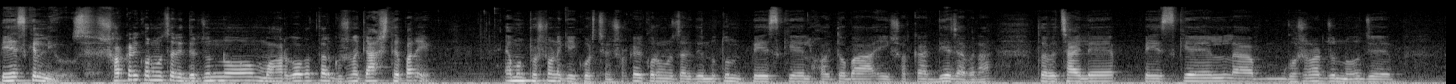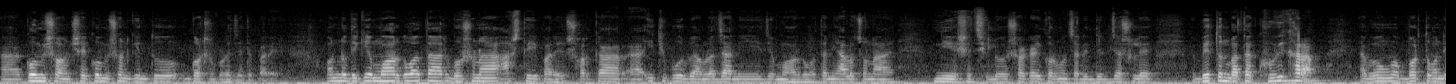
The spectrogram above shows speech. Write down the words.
পে স্কেল নিউজ সরকারি কর্মচারীদের জন্য মহার্ঘ ঘোষণা কি আসতে পারে? এমন প্রশ্ন অনেকেই করছেন। সরকারি কর্মচারীদের নতুন পে স্কেল হয়তো বা এই সরকার দিয়ে যাবে না। তবে চাইলে পে স্কেল ঘোষণার জন্য যে কমিশন, সে কমিশন কিন্তু গঠন করে যেতে পারে। অন্যদিকে মহার্ঘ ভাতার ঘোষণা আসতেই পারে। সরকার ইতিপূর্বে আমরা জানি যে মহার্ঘ ভাতা নিয়ে আলোচনায় নিয়ে এসেছিল। সরকারি কর্মচারীদের যে আসলে বেতন ভাতা খুবই খারাপ এবং বর্তমানে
